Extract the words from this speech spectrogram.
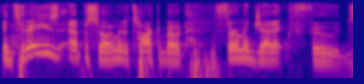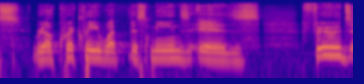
In today's episode, I'm going to talk about thermogenic foods. Real quickly, what this means is foods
